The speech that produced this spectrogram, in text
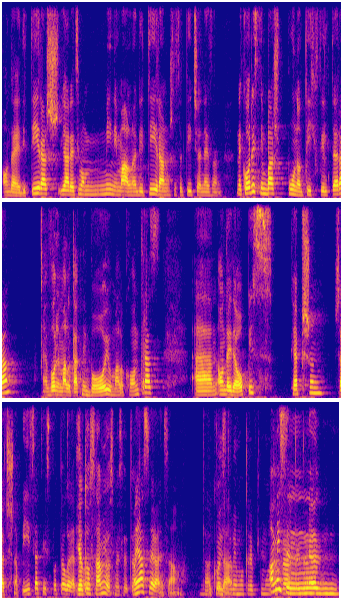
onda je editiraš. Ja recimo minimalno editiram što se tiče, ne znam, ne koristim baš puno tih filtera. Volim malo taknuti boju, malo kontrast. onda ide opis, caption, šta ćeš napisati ispod toga. Da to... Jel to sami osmislite? Ma ja sve radim sama. Tako Koji da. ste vi multi, A mislim,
